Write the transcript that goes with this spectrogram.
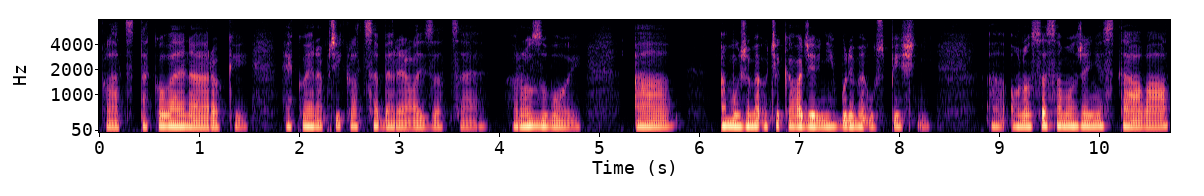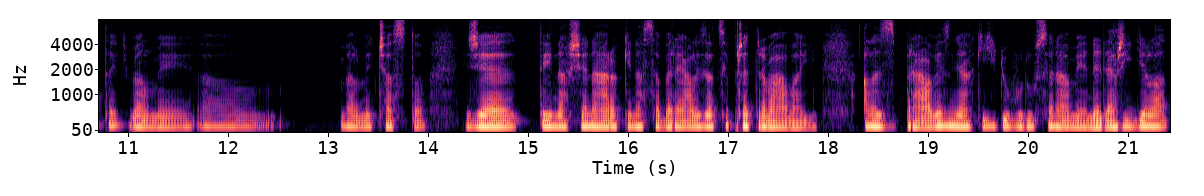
klát takové nároky, jako je například seberealizace, rozvoj a, a můžeme očekávat, že v nich budeme úspěšní. A ono se samozřejmě stává teď velmi, uh, velmi často, že ty naše nároky na seberealizaci přetrvávají, ale právě z nějakých důvodů se nám je nedaří dělat.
